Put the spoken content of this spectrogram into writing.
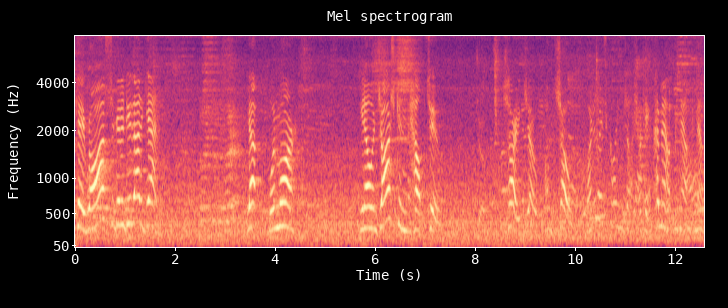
Okay, Ross, you're gonna do that again. Yep, one more. You know, and Josh can help too. Sorry, Joe. Oh, Joe. Why did I call you Josh? Okay, come out, come out, come out.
